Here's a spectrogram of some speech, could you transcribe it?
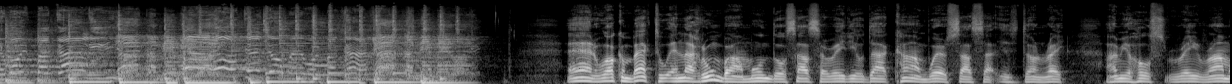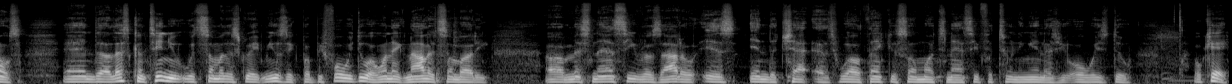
voy pa' And welcome back to En La Rumba, MundoSalsaRadio.com, where salsa is done right. I'm your host, Ray Ramos. And uh, let's continue with some of this great music. But before we do, I want to acknowledge somebody. Uh, Miss Nancy Rosado is in the chat as well. Thank you so much, Nancy, for tuning in as you always do. Okay,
